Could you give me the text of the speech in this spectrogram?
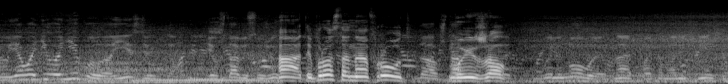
Ну, Я водила не было, а ездил там. Я в штабе служил. А, ты просто на оффроуд да, выезжал. Были новые, знаешь, поэтому на них ездил.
